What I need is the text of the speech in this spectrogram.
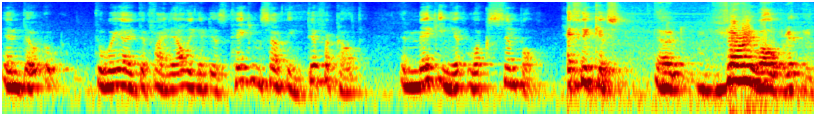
And the, the way I define elegant is taking something difficult and making it look simple. I think it's uh, very well written.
